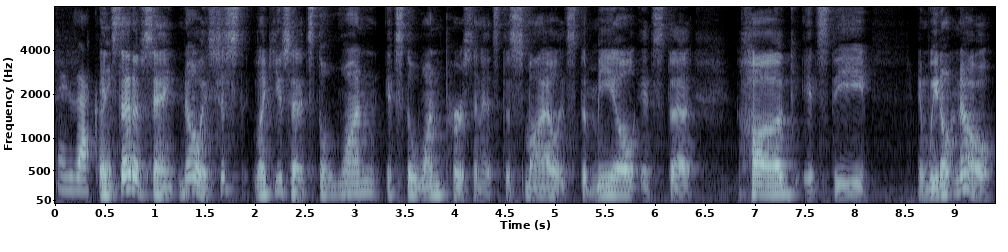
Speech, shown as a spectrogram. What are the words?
Exactly. Instead of saying, no, it's just like you said, it's the one, it's the one person, it's the smile, it's the meal, it's the hug, it's the, and we don't know.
